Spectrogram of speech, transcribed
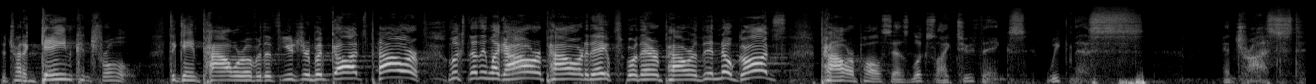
to try to gain control to gain power over the future. But God's power looks nothing like our power today or their power then. No, God's power, Paul says, looks like two things weakness and trust.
